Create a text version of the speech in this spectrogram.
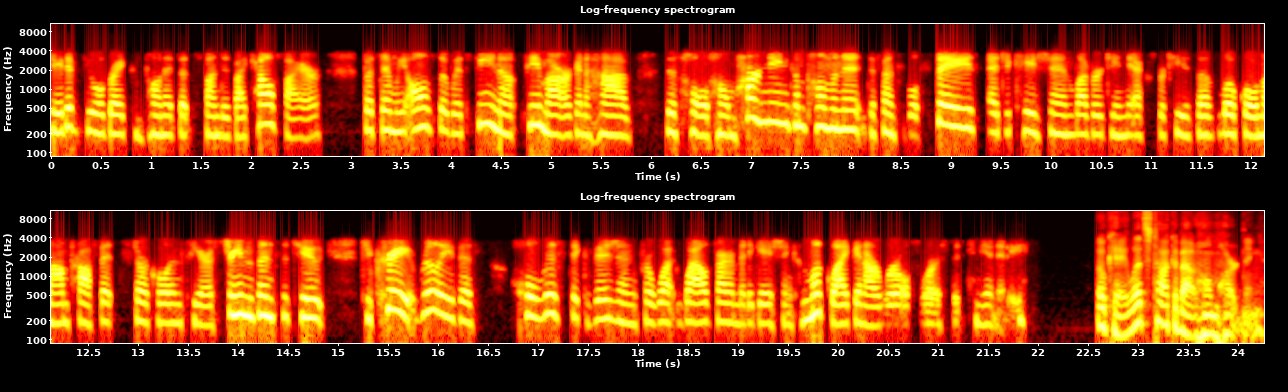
shaded fuel break component that's funded by CAL FIRE, but then we also with FEMA, FEMA are going to have this whole home hardening component, defensible space, education, leveraging the expertise of local nonprofits, SYRCL and Sierra Streams Institute to create really this holistic vision for what wildfire mitigation can look like in our rural forested community. Okay, let's talk about home hardening.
